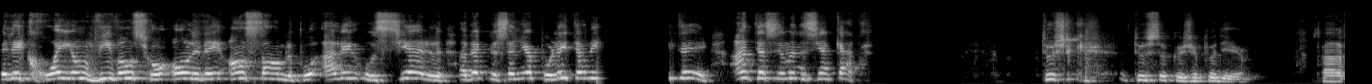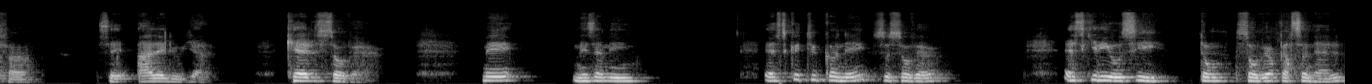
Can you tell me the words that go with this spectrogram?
et les croyants vivants seront enlevés ensemble pour aller au ciel avec le Seigneur pour l'éternité. 1 Thessaloniciens 4. Tout tout ce que je peux dire, à la fin, c'est Alléluia. Quel sauveur. Mais, mes amis, est-ce que tu connais ce sauveur? Est-ce qu'il est aussi ton sauveur personnel?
